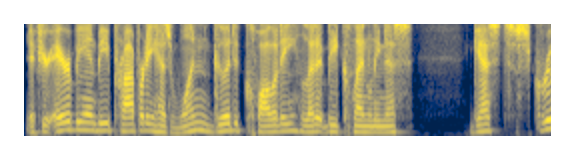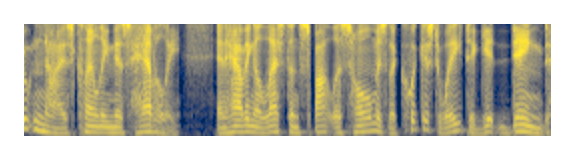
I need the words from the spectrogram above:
If your Airbnb property has one good quality, let it be cleanliness. Guests scrutinize cleanliness heavily, and having a less than spotless home is the quickest way to get dinged.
